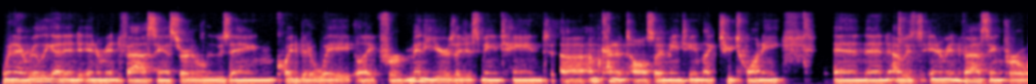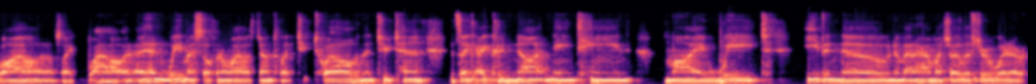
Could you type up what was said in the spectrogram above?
when I really got into intermittent fasting, I started losing quite a bit of weight. Like for many years, I just maintained, uh, I'm kind of tall, so I maintained like 220. And then I was intermittent fasting for a while. And I was like, wow. I hadn't weighed myself in a while. I was down to like 212 and then 210. It's like I could not maintain my weight even though no matter how much I lifted or whatever,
